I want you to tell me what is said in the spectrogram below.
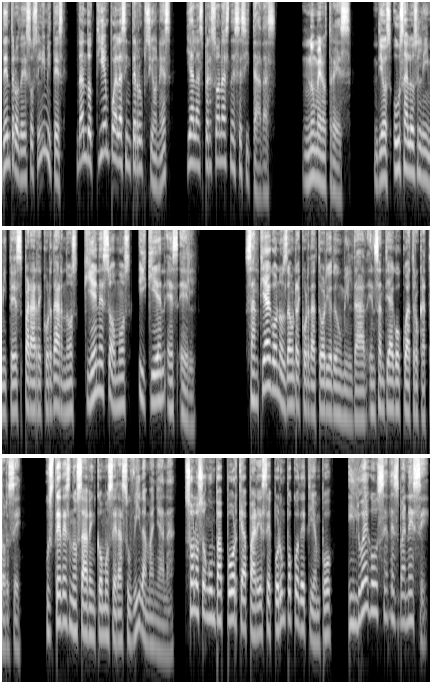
dentro de esos límites, dando tiempo a las interrupciones y a las personas necesitadas. Número 3. Dios usa los límites para recordarnos quiénes somos y quién es Él. Santiago nos da un recordatorio de humildad en Santiago 4:14. Ustedes no saben cómo será su vida mañana. Solo son un vapor que aparece por un poco de tiempo y luego se desvanece.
